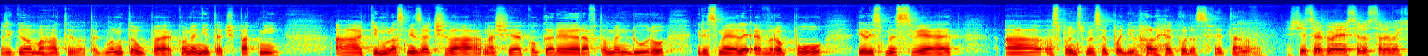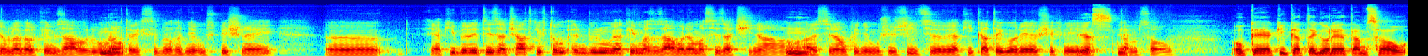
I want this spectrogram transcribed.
Říkám, aha, tyjo, tak ono to úplně jako není tak špatný. A tím vlastně začala naše jako kariéra v tom enduru, kde jsme jeli Evropu, jeli jsme svět a aspoň jsme se podívali jako do světa. No. Ještě celkově, než se dostaneme k těmhle velkým závodům, no. na kterých jsi byl hodně úspěšný, jaký byly ty začátky v tom enduru, jakýma závodama si začínal hmm. a jestli nám klidně můžeš říct, jaký kategorie všechny Jasně. tam jsou. OK, jaký kategorie tam jsou?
